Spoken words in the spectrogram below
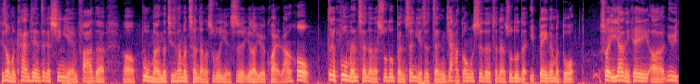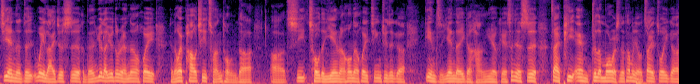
其实我们看见这个新研发的哦部门呢，其实他们成长的速度也是越来越快，然后这个部门成长的速度本身也是整家公司的成长速度的一倍那么多，所以一样你可以呃预见的的未来就是可能越来越多人呢会可能会抛弃传统的呃吸抽的烟，然后呢会进去这个。电子烟的一个行业，OK，甚至是在 PM Philip Morris 呢，他们有在做一个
